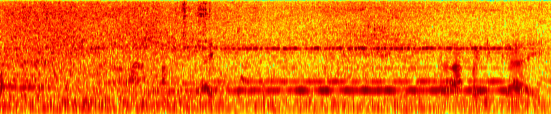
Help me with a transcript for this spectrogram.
Wah mantap guys. Burger apa ini guys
